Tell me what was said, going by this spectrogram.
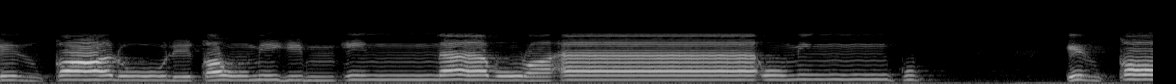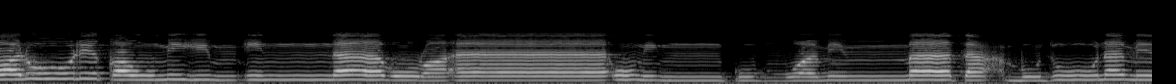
إِذْ قَالُوا لِقَوْمِهِمْ إِنَّا بُرَآءُ مِنكُمْ إِذْ قَالُوا لِقَوْمِهِمْ إِنَّا بُرَآءُ مِنكُمْ وَمِمَّا تَعْبُدُونَ مِن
